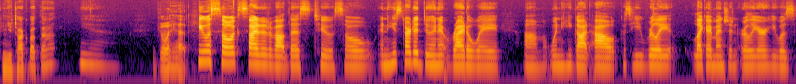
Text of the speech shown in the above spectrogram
Can you talk about that? Yeah. Go ahead. He was so excited about this too. So, and he started doing it right away um, when he got out because he really, like I mentioned earlier, he was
